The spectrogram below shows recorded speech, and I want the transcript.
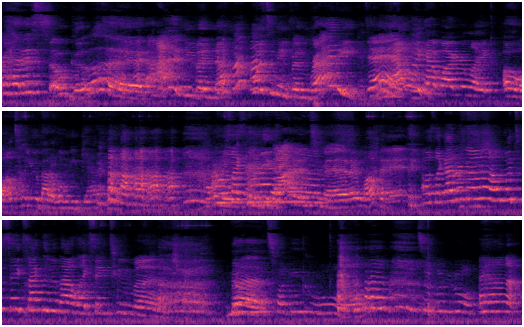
your head is so good. I didn't even know. I wasn't even ready. Dang. Now I get why you're like, oh, I'll tell you about it when we get there. I I was like, it's gonna be that know. intimate. I love it. I was like, I don't know what to say exactly without like saying too much. no, that's fucking cool. It's so fucking cool. And I,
